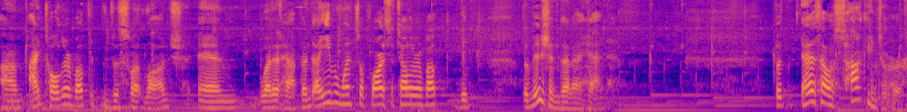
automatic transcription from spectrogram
Um, I told her about the, the sweat lodge and what had happened. I even went so far as to tell her about the, the vision that I had. But as I was talking to her,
